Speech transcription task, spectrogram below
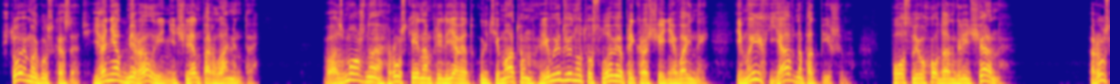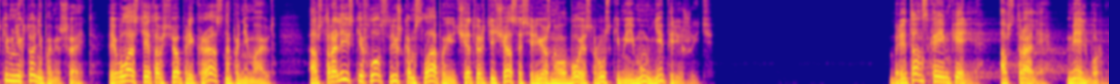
«Что я могу сказать? Я не адмирал и не член парламента. Возможно, русские нам предъявят ультиматум и выдвинут условия прекращения войны, и мы их явно подпишем. После ухода англичан русским никто не помешает, и власти это все прекрасно понимают. Австралийский флот слишком слаб, и четверти часа серьезного боя с русскими ему не пережить». Британская империя. Австралия. Мельбурн.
